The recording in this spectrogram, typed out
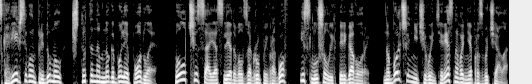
Скорее всего, он придумал что-то намного более подлое. Полчаса я следовал за группой врагов и слушал их переговоры. Но больше ничего интересного не прозвучало.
